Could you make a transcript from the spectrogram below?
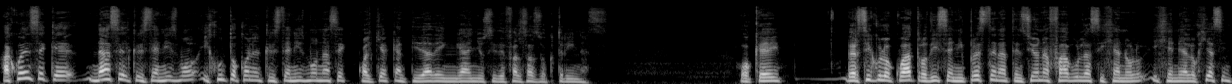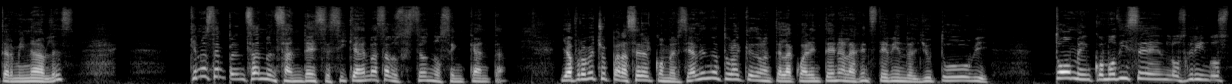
Acuérdense que nace el cristianismo y junto con el cristianismo nace cualquier cantidad de engaños y de falsas doctrinas. ¿Ok? Versículo 4 dice, ni presten atención a fábulas y genealogías interminables, que no estén pensando en sandeces y que además a los cristianos nos encanta. Y aprovecho para hacer el comercial. Es natural que durante la cuarentena la gente esté viendo el YouTube y tomen, como dicen los gringos,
